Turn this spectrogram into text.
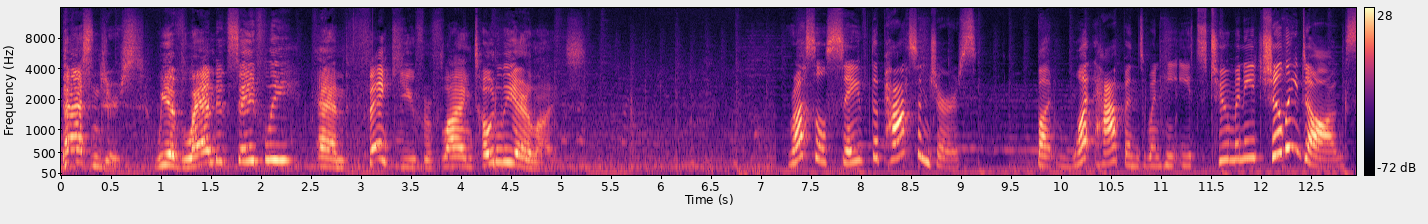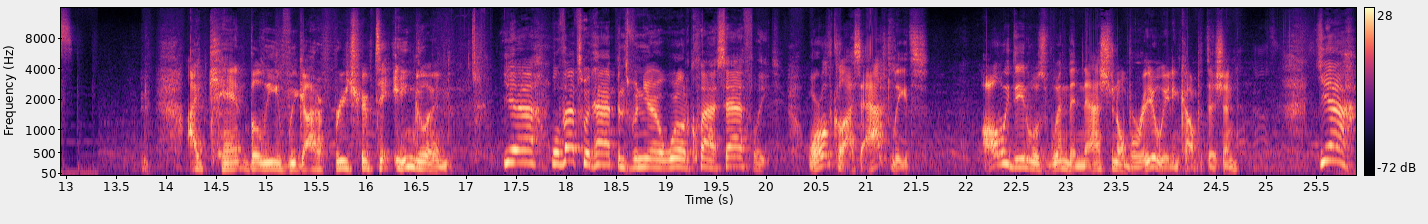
Passengers, we have landed safely, and thank you for flying Totally Airlines. Russell saved the passengers. But what happens when he eats too many chili dogs? I can't believe we got a free trip to England. Yeah, well, that's what happens when you're a world class athlete. World class athletes? All we did was win the national burrito eating competition. Yeah,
